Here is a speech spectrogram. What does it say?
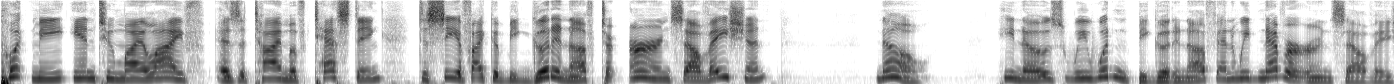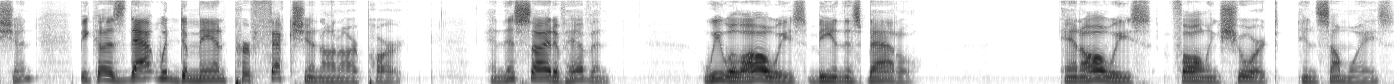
put me into my life as a time of testing to see if I could be good enough to earn salvation. No. He knows we wouldn't be good enough and we'd never earn salvation because that would demand perfection on our part. And this side of heaven, we will always be in this battle and always falling short in some ways.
